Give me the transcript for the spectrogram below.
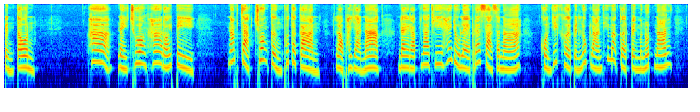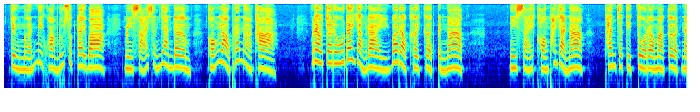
เป็นต้น 5. ในช่วง 500 ปี นับจากช่วงกึ่งพุทธกาลเหล่าพญานาค ได้รับหน้าที่ให้ดูแลพระศาสนา คนที่เคยเป็นลูกหลานที่มาเกิดเป็นมนุษย์นั้น จึงเหมือนมีความรู้สึกได้ว่า มีสายสัญญาณเดิมของเหล่าพระนาคา เราจะรู้ได้อย่างไรว่าเราเคยเกิดเป็นนาค นิสัยของพญานาค ท่านจะติดตัวเรามาเกิดใน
